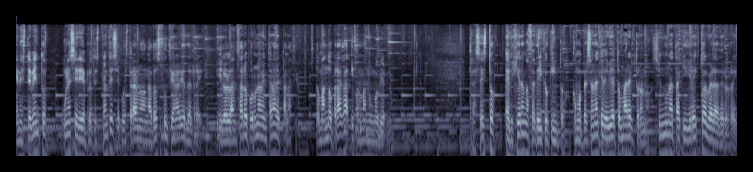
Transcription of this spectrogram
En este evento, una serie de protestantes secuestraron a dos funcionarios del rey y los lanzaron por una ventana del palacio, tomando Praga y formando un gobierno. Tras esto, eligieron a Federico V como persona que debía tomar el trono, siendo un ataque directo al verdadero rey,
